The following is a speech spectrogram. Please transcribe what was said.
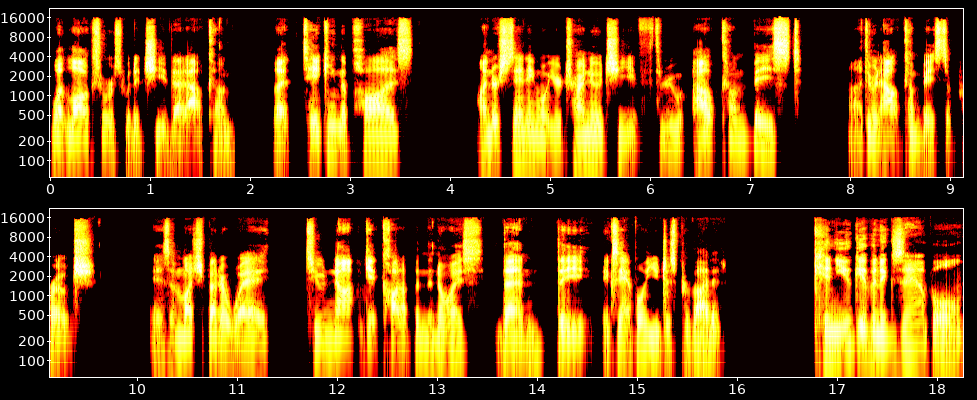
What log source would achieve that outcome? But taking the pause understanding what you're trying to achieve through outcome based uh, through an outcome based approach is a much better way to not get caught up in the noise than the example you just provided. Can you give an example?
